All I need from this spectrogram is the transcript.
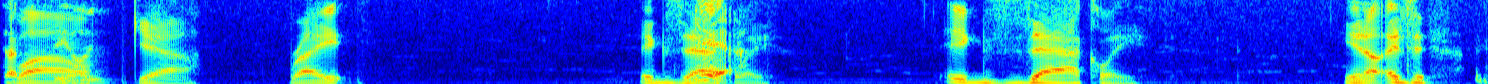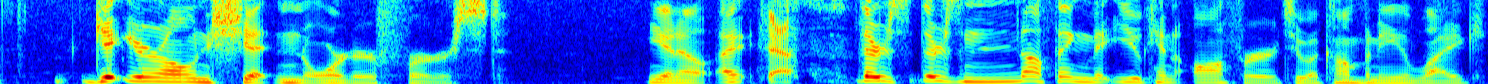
That wow, feeling. yeah, right, exactly, exactly. You know, it's get your own shit in order first. You know, I, Yes. there's there's nothing that you can offer to a company like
